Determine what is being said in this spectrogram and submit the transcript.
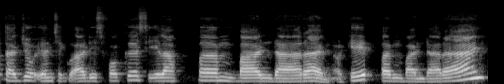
tajuk yang Cikgu Adis fokus ialah pembandaran. Okey, pembandaran.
